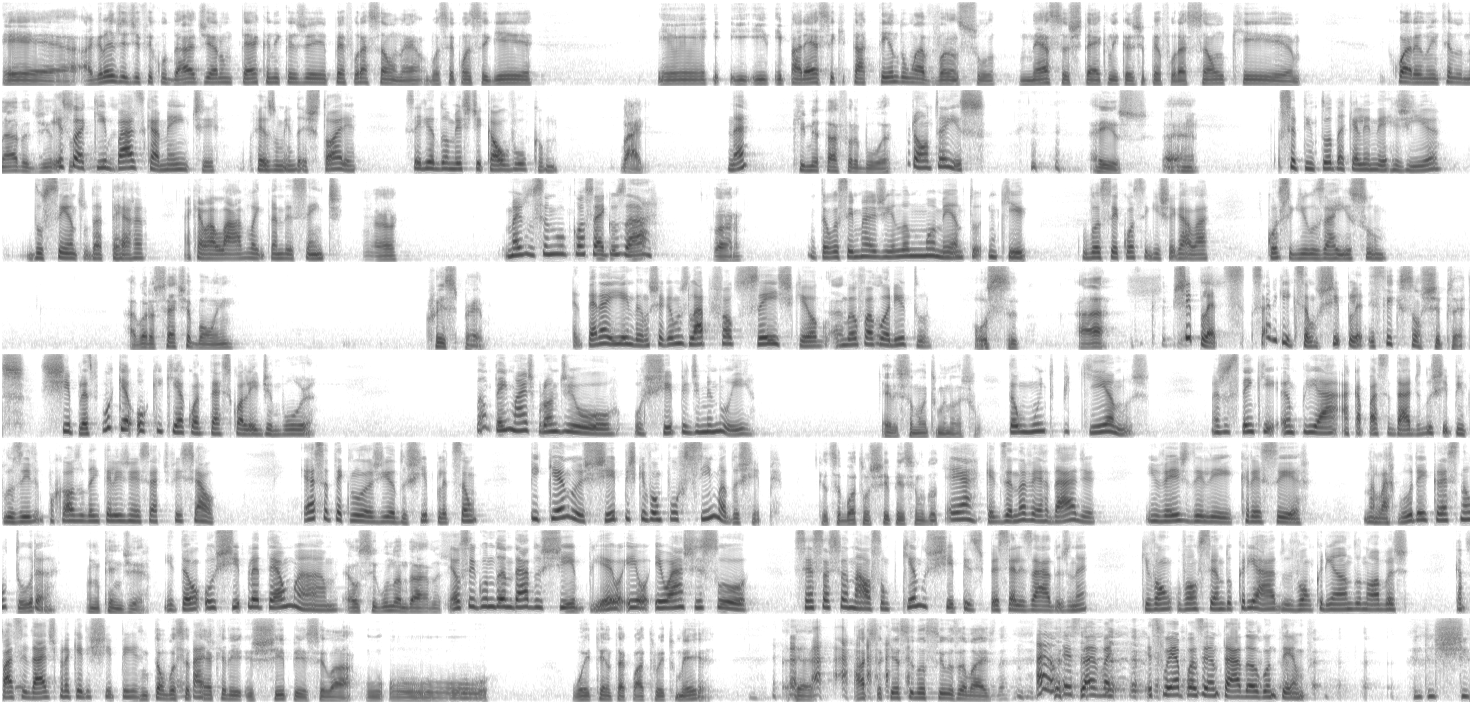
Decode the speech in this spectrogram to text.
É, a grande dificuldade eram técnicas de perfuração, né? Você conseguir. E, e- e- parece que está tendo um avanço nessas técnicas de perfuração que. Cara, eu não entendo nada disso. Isso aqui, basicamente, resumindo a história, seria domesticar o vulcão, Vai. né? Que metáfora boa. Pronto, é isso. É isso. É. Você tem toda aquela energia do centro da Terra, aquela lava incandescente, É, mas você não consegue usar. Claro. Então você imagina no momento em que você conseguir chegar lá e conseguir usar isso. Agora o 7 é bom, hein? CRISPR. Espera aí, ainda não chegamos lá, porque falta o seis, que é o, o meu favorito. Os... Ah, Chiplets. Sabe o que, que são chiplets? o que, que são chiplets? Chiplets. Porque o que, que acontece com a lei de Moore? Não tem mais para onde o, o chip diminuir. Eles são muito minúsculos. Estão muito pequenos. Mas você tem que ampliar a capacidade do chip, inclusive por causa da inteligência artificial. Essa tecnologia do chiplet são pequenos chips que vão por cima do chip. Quer dizer, você bota um chip em cima do outro. É, quer dizer, na verdade, em vez dele crescer na largura, ele cresce na altura. Entendi. Então, o chiplet é uma É o segundo andar do chip. é o segundo andar do chip. Eu, eu, eu acho isso sensacional. São pequenos chips especializados, né? Que vão, vão sendo criados, vão criando novas capacidades para aquele chip. Então você tem aquele chip, sei lá, o, o, o 8486. É, acha que esse não se usa mais, né? Ah, esse, ah, vai- esse foi aposentado há algum tempo.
